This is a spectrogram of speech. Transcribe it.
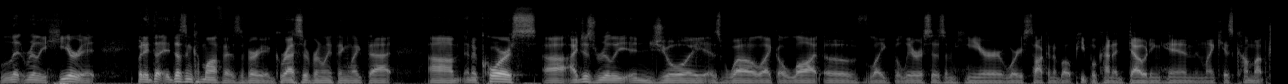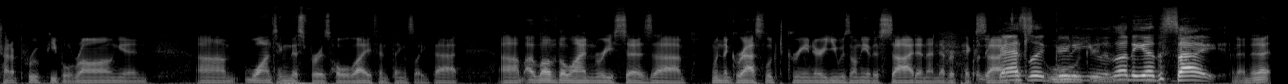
really hear it but it, it doesn't come off as very aggressive or anything like that um, and of course uh, i just really enjoy as well like a lot of like the lyricism here where he's talking about people kind of doubting him and like his come up trying to prove people wrong and um, wanting this for his whole life and things like that. Um, I love the line where he says, uh, "When the grass looked greener, you was on the other side, and I never picked The sides." grass That's- looked greener. You was on the other side. I-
